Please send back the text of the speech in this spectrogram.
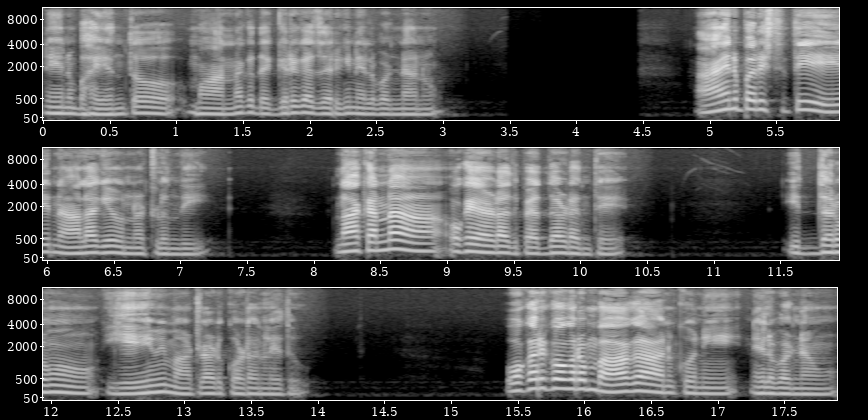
నేను భయంతో మా అన్నకు దగ్గరగా జరిగి నిలబడినాను. ఆయన పరిస్థితి నాలాగే ఉన్నట్లుంది. నాకన్నా ఒక ఏడాది పెద్దాడంతే. ఇద్దరము ఏమీ మాట్లాడుకోవడం లేదు. ఒకరికొకరం బాగా అనుకొని నిలబడినాము.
